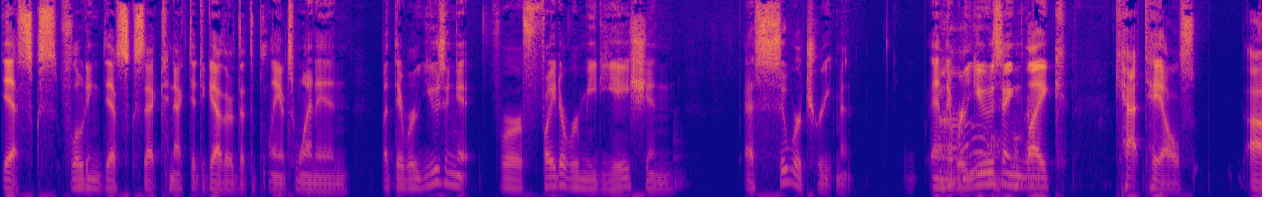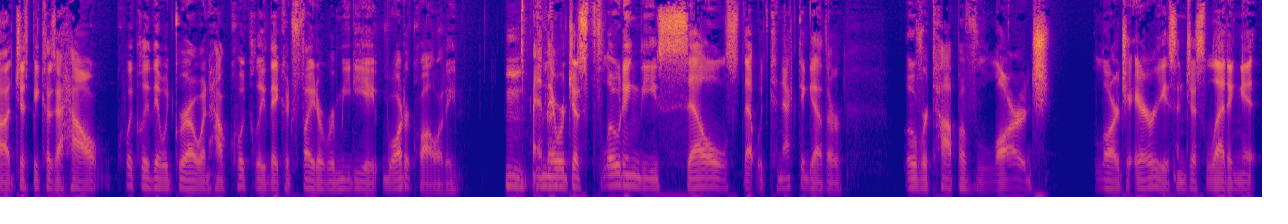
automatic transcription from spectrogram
discs floating discs that connected together that the plants went in but they were using it for phytoremediation as sewer treatment and they were Oh, using okay. like cattails uh, just because of how quickly they would grow and how quickly they could phytoremediate water quality. And they were just floating these cells that would connect together over top of large large areas and just letting it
